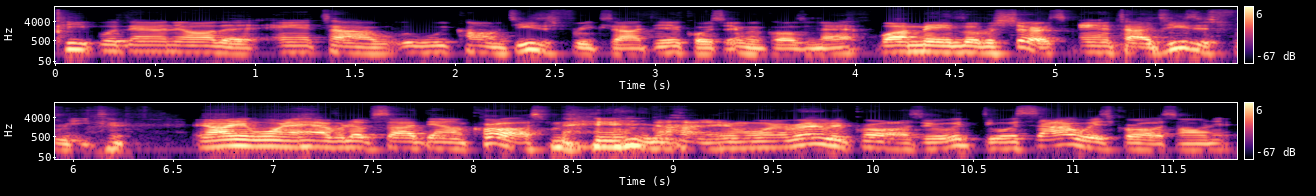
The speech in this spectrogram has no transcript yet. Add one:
people down there, all the anti, we call them Jesus freaks out there. Of course, everyone calls them that. Well, I made little shirts, anti Jesus freaks. And I didn't want to have it upside down cross, man. I didn't want a regular cross. It would do a sideways cross on it.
